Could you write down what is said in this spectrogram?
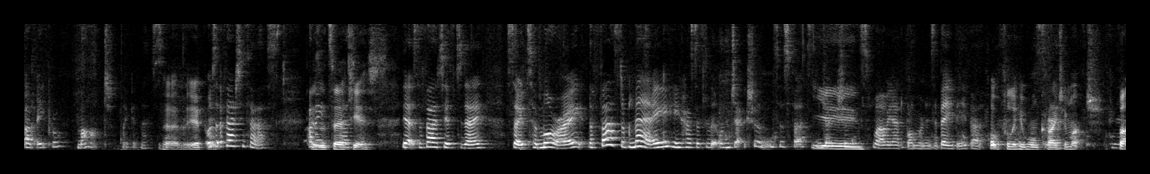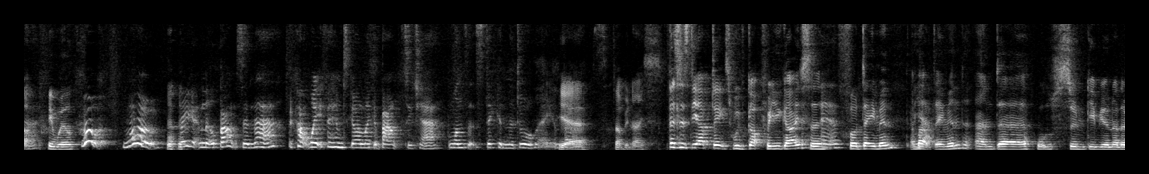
Of April? March. My goodness. Uh, the April. Was it thirty first? Is it 30th? Yeah, it's the 30th today. So tomorrow, the 1st of May, he has his little injections, his first Yay. injections. Well, he had one when he was a baby, but... Hopefully he won't cry too much, but he will. Whoa! Whoa! We're getting a little bounce in there. I can't wait for him to go on like a bouncy chair. The ones that stick in the doorway and Yeah. bounce. That'd be nice. This is the updates we've got for you guys uh, for Damon about Yeah. Damon, and uh, we'll soon give you another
